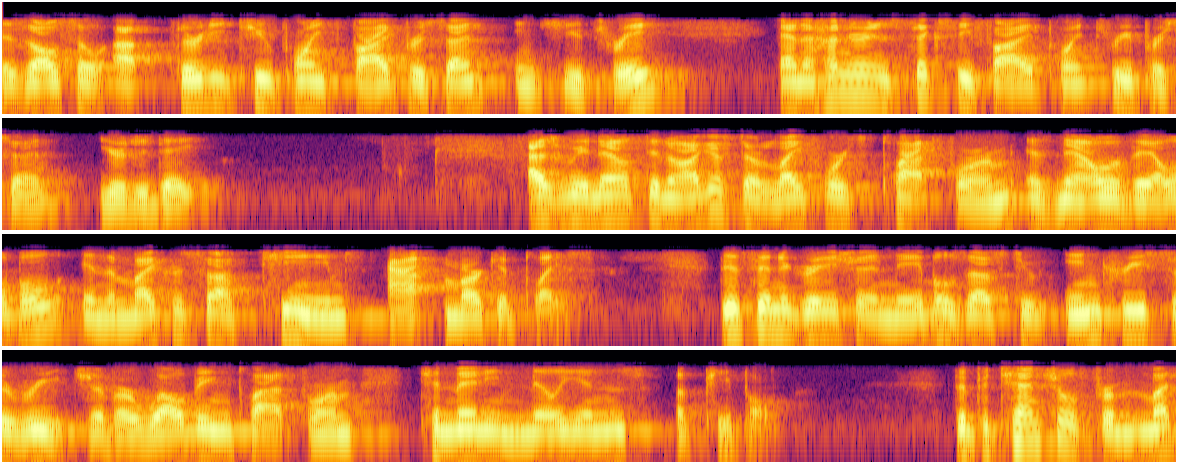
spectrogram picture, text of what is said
is also up 32.5% in Q3 and 165.3% year to date. As we announced in August, our LifeWorks platform is now available in the Microsoft Teams app marketplace. This integration enables us to increase the reach of our well-being platform to many millions of people. The potential for much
